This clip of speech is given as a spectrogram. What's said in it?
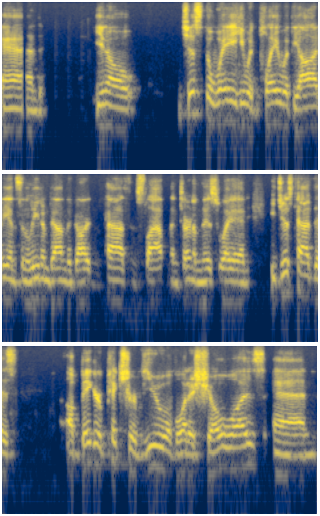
And, you know, just the way he would play with the audience and lead them down the garden path and slap them and turn them this way. And he just had this, a bigger picture view of what a show was and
